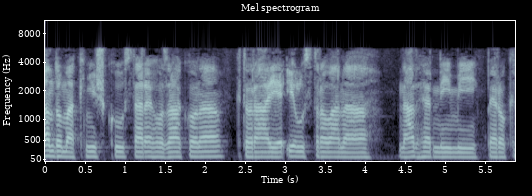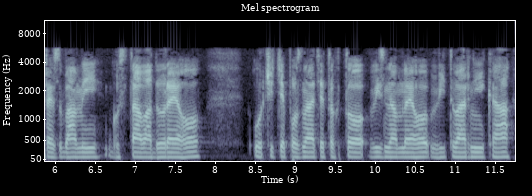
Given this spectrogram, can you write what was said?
Mám doma knižku Starého zákona, ktorá je ilustrovaná nádhernými perokresbami Gustava Doreho. Určite poznáte tohto významného výtvarníka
